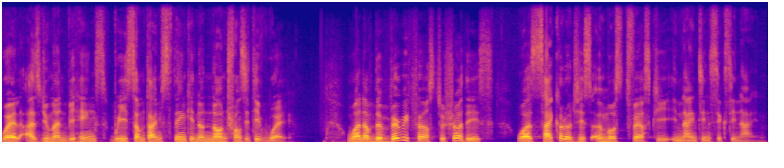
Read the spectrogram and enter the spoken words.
Well, as human beings, we sometimes think in a non-transitive way. One of the very first to show this was psychologist Amos Tversky in 1969.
